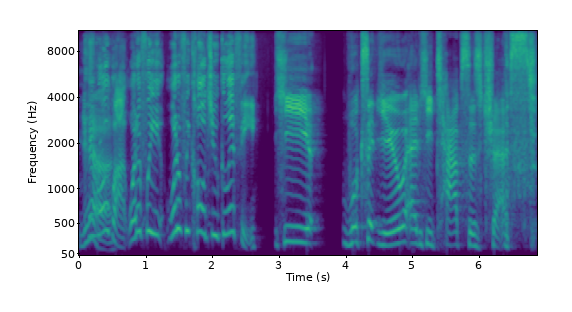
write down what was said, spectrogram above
Yeah. hey, robot. What if we what if we called you Gliffy? He looks at you and he taps his chest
